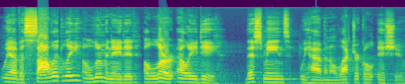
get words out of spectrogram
We have a solidly illuminated alert LED. This means we have an electrical issue.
